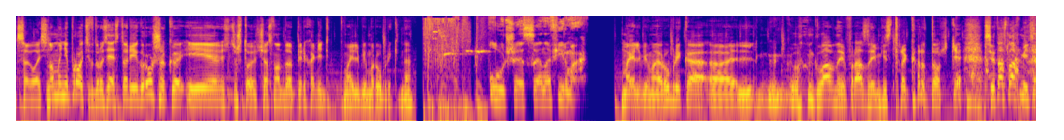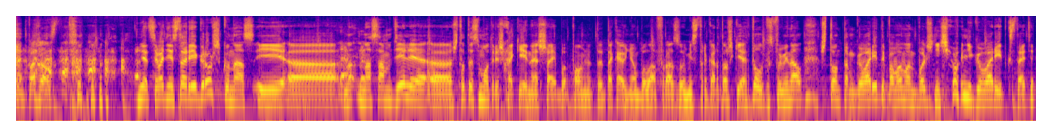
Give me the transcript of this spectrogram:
Согласен. Но мы не против, друзья, истории игрушек. И что, сейчас надо переходить к моей любимой рубрике, да? Лучшая сцена фильма. Моя любимая рубрика э, главные фразы мистера Картошки. Святослав Митин, пожалуйста. Нет, сегодня история игрушек у нас. И э, на, на самом деле, э, что ты смотришь, хоккейная шайба? Помню, такая у него была фраза у мистера Картошки. Я долго вспоминал, что он там говорит, и, по-моему, он больше ничего не говорит, кстати.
